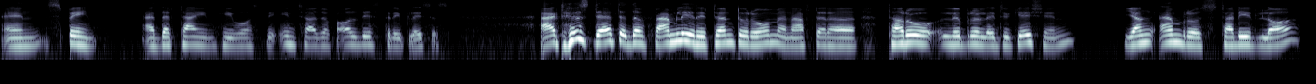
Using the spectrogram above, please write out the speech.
and Spain. At that time, he was the, in charge of all these three places. At his death, the family returned to Rome, and after a thorough liberal education, young Ambrose studied law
